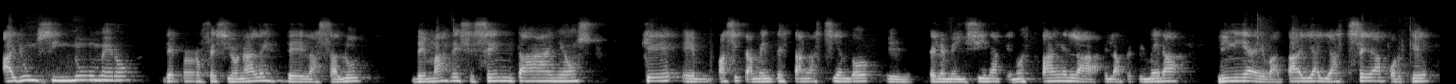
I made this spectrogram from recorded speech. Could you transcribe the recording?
hay un sinnúmero de profesionales de la salud de más de 60 años que eh, básicamente están haciendo eh, telemedicina, que no están en la, primera línea de batalla, ya sea porque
